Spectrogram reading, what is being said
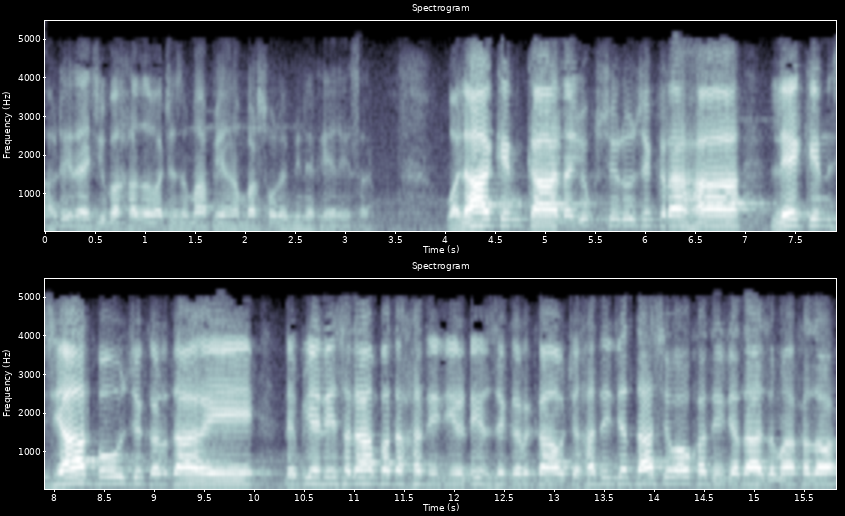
او ډیر عجیب خزه چې زما پیغمبر سره مینه کوي هغه سره ولکن کان یکسر ذکرها لیکن زیاد بو ذکر داغه نبی علیہ السلام به خدیجه ډیر ذکر کاو چې خدیجه دا سوا او خدیجه دا زما خزه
